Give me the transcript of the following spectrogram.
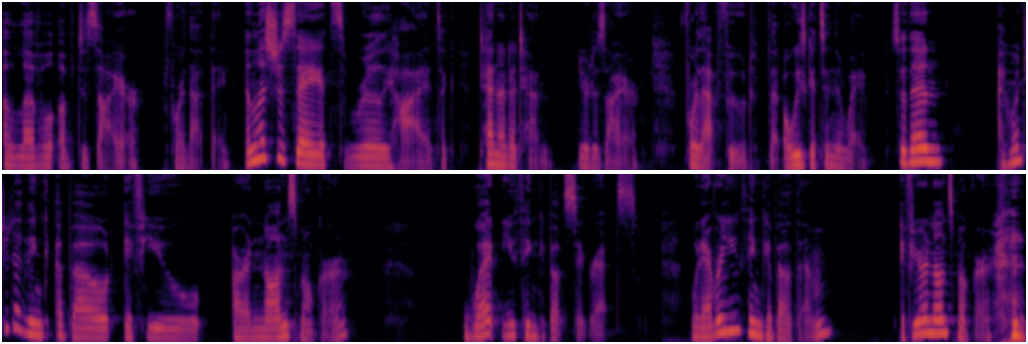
a level of desire for that thing. And let's just say it's really high. It's like 10 out of 10, your desire for that food that always gets in the way. So then I want you to think about if you are a non smoker, what you think about cigarettes. Whatever you think about them, if you're a non smoker,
